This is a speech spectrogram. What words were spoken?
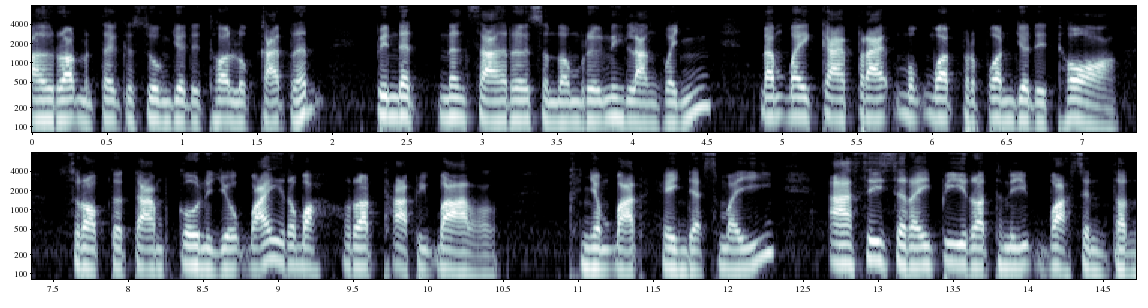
ឲ្យរដ្ឋមន្ត្រីក្រសួងយុតិធធលោកកើតរិទ្ធ ពិនិត្យនិងសាររើសំណុំរឿងនេះឡើងវិញដើម្បីកែប្រែមុខមាត់ប្រព័ន្ធយុតិធធស្របទៅតាមគោលនយោបាយរបស់រដ្ឋាភិបាលខ្ញុំបាទហេងរស្មី អាស៊ីសេរីពីរដ្ឋធានី Washington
